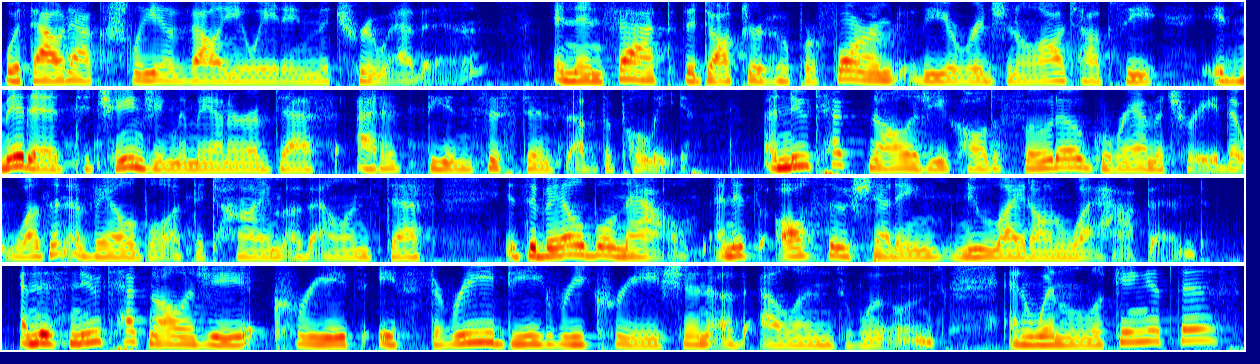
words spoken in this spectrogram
without actually evaluating the true evidence. And in fact, the doctor who performed the original autopsy admitted to changing the manner of death at the insistence of the police. A new technology called photogrammetry that wasn't available at the time of Ellen's death is available now, and it's also shedding new light on what happened. And this new technology creates a 3D recreation of Ellen's wounds. And when looking at this,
